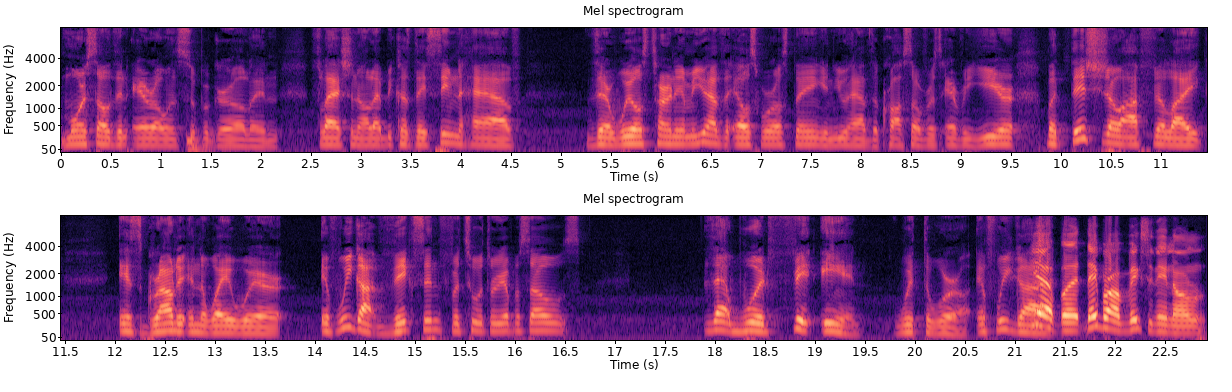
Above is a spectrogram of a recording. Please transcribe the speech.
more so than Arrow and Supergirl and Flash and all that, because they seem to have their wheels turning. I mean, you have the Elseworlds thing and you have the crossovers every year, but this show I feel like is grounded in the way where if we got Vixen for two or three episodes, that would fit in with the world. If we got yeah, but they brought Vixen in on.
